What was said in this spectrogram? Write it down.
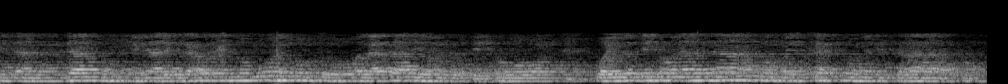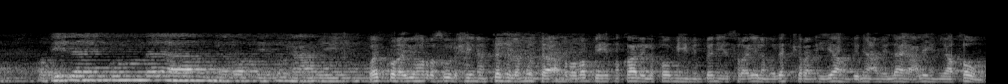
إذا جاءكم من آل فرعون يسومونكم سوء العذاب ويذبحون ويذبحون أبناءكم ويستحيون نساءكم وفي ذلكم بلاء من ربكم عظيم. واذكر أيها الرسول حين امتثل موسى أمر ربه فقال لقومه من بني إسرائيل مذكرا إياهم بنعم الله عليهم يا قوم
